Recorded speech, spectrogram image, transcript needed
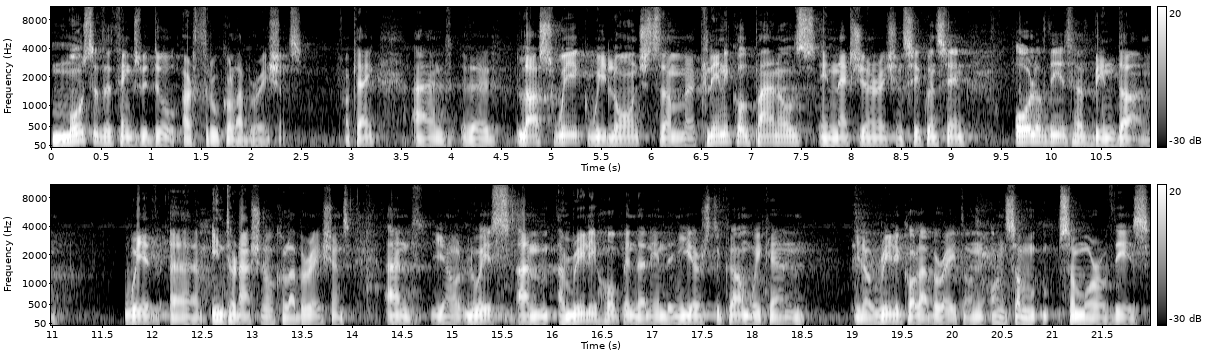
most of the things we do are through collaborations. Okay? And the, last week we launched some uh, clinical panels in next generation sequencing. All of these have been done with uh, international collaborations. And, you know, Luis, I'm, I'm really hoping that in the years to come we can you know, really collaborate on, on some, some more of these.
